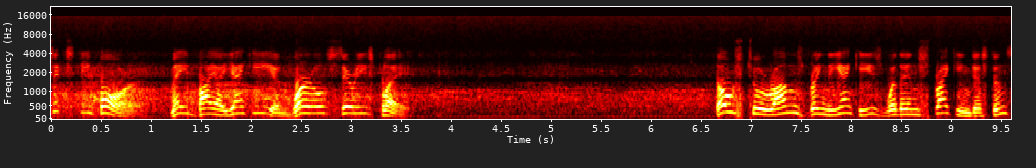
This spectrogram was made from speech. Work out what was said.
64, made by a Yankee in World Series play. Those two runs bring the Yankees within striking distance,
